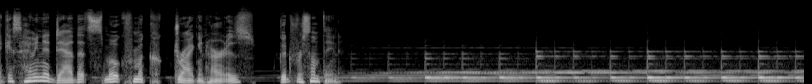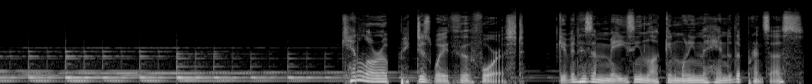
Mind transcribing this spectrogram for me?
I guess having a dad that smoked from a cooked dragonheart is good for something. Canneloro picked his way through the forest. Given his amazing luck in winning the hand of the princess,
